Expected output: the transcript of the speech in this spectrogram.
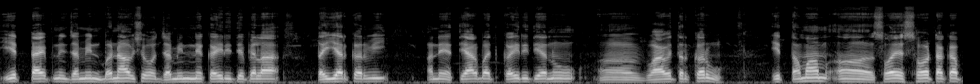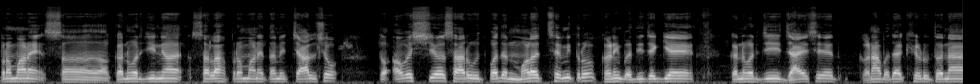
એ જ ટાઈપની જમીન બનાવશો, જમીનને કઈ રીતે પહેલાં તૈયાર કરવી અને ત્યારબાદ કઈ રીતે એનું વાવેતર કરવું, એ તમામ સોએ સો ટકા પ્રમાણે કન્વરજીના સલાહ પ્રમાણે તમે ચાલશો, તો અવશ્ય સારું ઉત્પાદન મળે જ છે મિત્રો. ઘણી બધી જગ્યાએ કન્વરજી જાય છે, ઘણા બધા ખેડૂતોના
